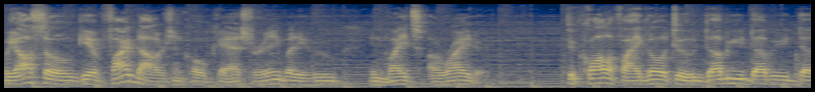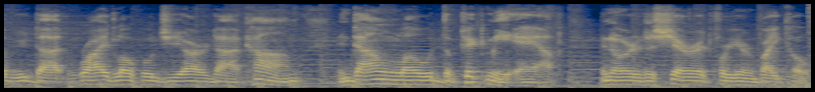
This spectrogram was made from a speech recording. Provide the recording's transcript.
We also give $5 in cold cash for anybody who invites a rider. To qualify, go to www.ridelocalgr.com and download the Pick Me app in order to share it for your invite code.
